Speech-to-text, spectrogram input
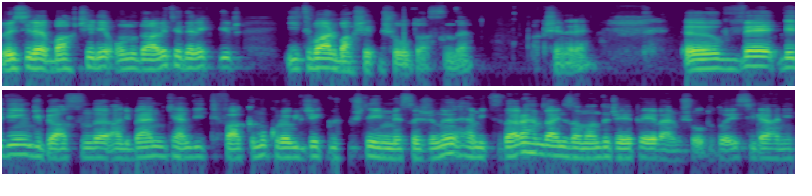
Dolayısıyla Bahçeli onu davet ederek bir itibar bahşetmiş oldu aslında Akşener'e. Ee, ve dediğin gibi aslında hani ben kendi ittifakımı kurabilecek güçteyim mesajını hem iktidara hem de aynı zamanda CHP'ye vermiş oldu. Dolayısıyla hani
